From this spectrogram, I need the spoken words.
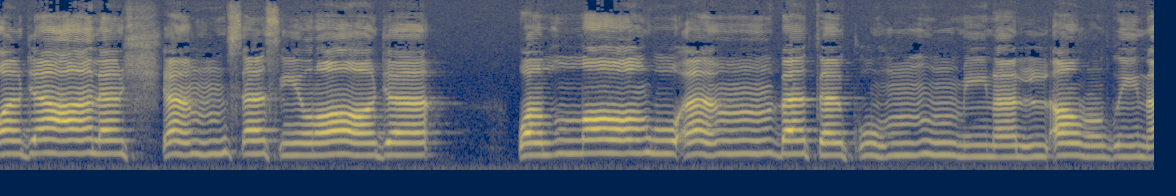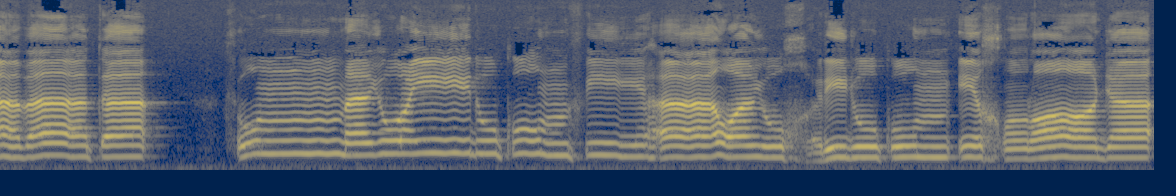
وجعل الشمس سراجا. والله أنبتكم من الأرض نباتا. ثم يعيدكم فيها ويخرجكم إخراجا.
